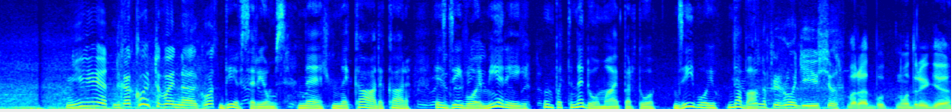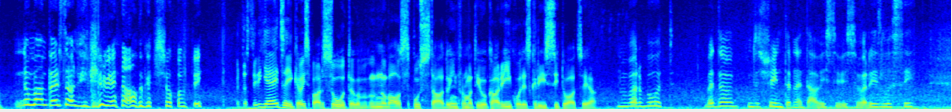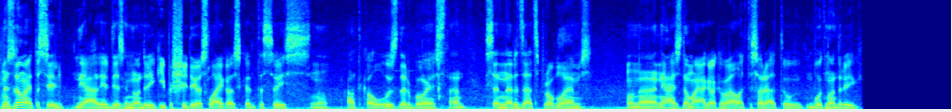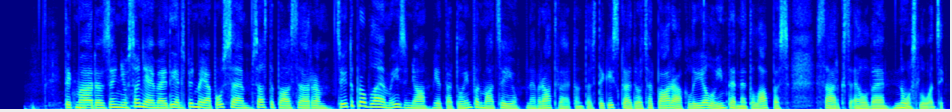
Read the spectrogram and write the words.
Niet, какой-то война, Господи. Dievs ar jums, nē, nekāda kara. Es dzīvoju mierīgi un pat nedomāju par to. Dzīvoju dabā. Varētu būt noderīgi, jā. Nu, man personīgi ir vienalga šobrīd. Bet tas ir jēdzīgi, ka vispār sūta no valsts puses tādu informatīvu, kā rīkoties krīzes situācijā. Nu, varbūt. Bet nu, šī internetā visi visu var izlasīt. Nu, es domāju, tas ir, jā, ir diezgan noderīgi īpaši šajos laikos, kad tas viss nu, atkal uzdarbojas, tādas sen neredzētas problēmas. Un, jā, es domāju, agrāk vai vēlāk tas varētu būt noderīgi. Tikmēr ziņu saņēmēji dienas pirmajā pusē sastapās ar um, citu problēmu. Īziņā ietverto informāciju nevar atvērt, un tas tika izskaidrots ar pārāk lielu interneta lapas sārks LV noslodzi.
